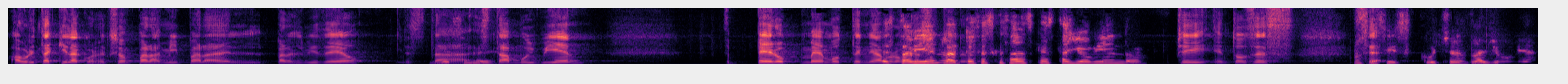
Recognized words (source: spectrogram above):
Ahorita aquí la conexión para mí, para el, para el video, está, está muy bien. Pero Memo tenía Está bien, entonces es que sabes que está lloviendo. Sí, entonces... No se- sé si escuchas la lluvia.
